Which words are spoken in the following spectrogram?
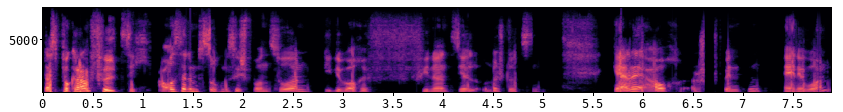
das Programm füllt sich. Außerdem suchen Sie Sponsoren, die die Woche finanziell unterstützen. Gerne auch spenden. Anyone?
